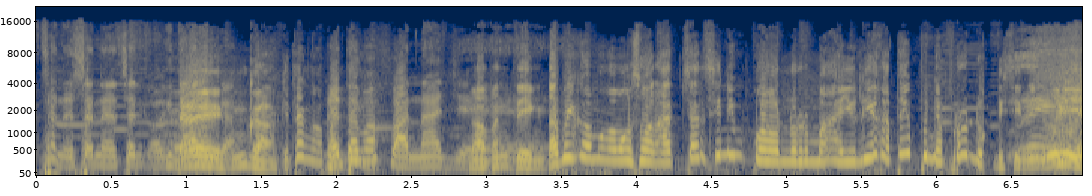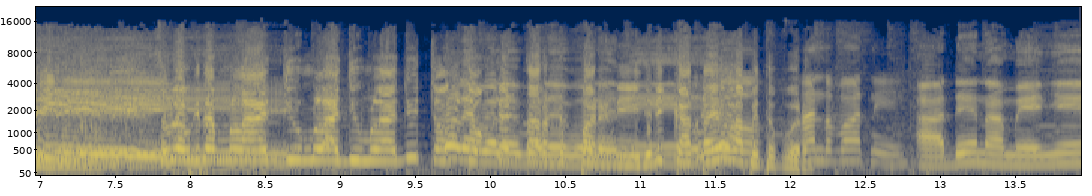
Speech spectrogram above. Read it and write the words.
AdSense, AdSense, AdSense Kalau kita Eh, enggak enggak, kita nggak Kita penting. mah fun aja Nggak penting. Tapi kalau ngomong soal AdSense ini Po Nurma Ayulia katanya punya produk di sini. Wih. Wih. Sebelum kita melaju melaju melaju cocoknya boleh, depan ini. nih. Jadi katanya apa itu Pur? mantap banget nih Ada namanya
